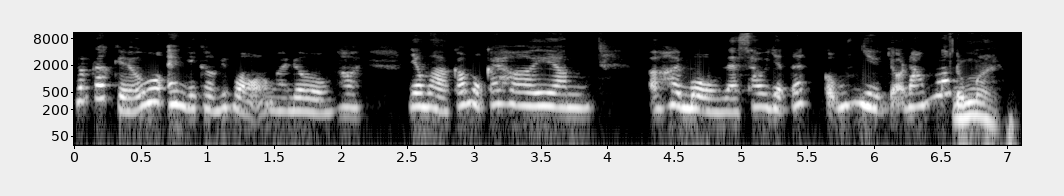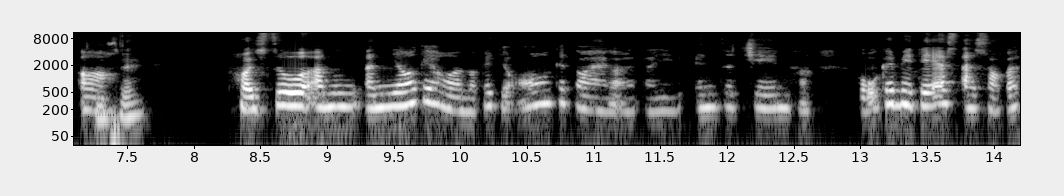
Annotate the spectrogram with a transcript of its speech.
lúc đó kiểu em chỉ cần đi bộ ngoài đường thôi nhưng mà có một cái hơi um, ở hơi buồn là sau dịch á cũng nhiều chỗ đóng lắm đúng rồi ờ, xác. hồi xưa anh anh nhớ cái hồi mà cái chỗ cái tòa gọi là tại gì Entertain hả của cái BTS Asok á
